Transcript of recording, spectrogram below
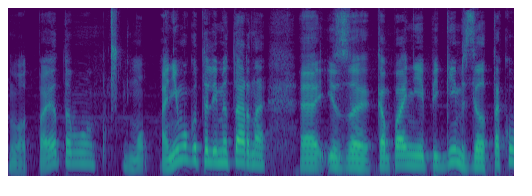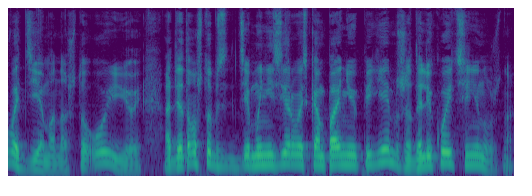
Вот. Поэтому они могут элементарно э, из компании Epic Games сделать такого демона, что ой-ой. А для того, чтобы демонизировать компанию Epic Games же далеко идти не нужно.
